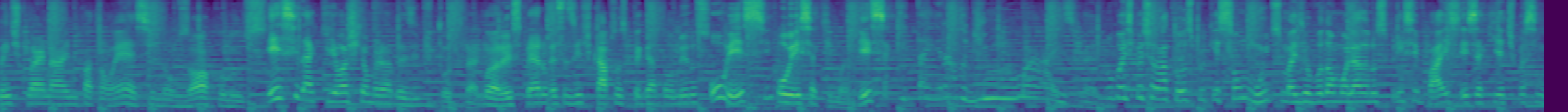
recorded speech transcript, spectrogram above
lenticular na M41S, nos óculos. Esse daqui eu acho que é o melhor adesivo de todos, velho. Mano, eu espero essas 20 cápsulas pegar pelo menos ou esse ou esse aqui, mano. Esse aqui tá irado demais, velho. Não vou inspecionar todos porque são muitos, mas eu vou dar uma olhada nos principais. Esse aqui é tipo assim,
